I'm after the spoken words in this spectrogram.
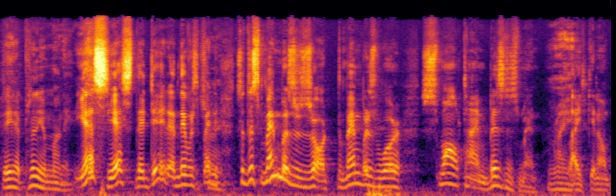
They had plenty of money. Yes, yes, they did, and they were spending. Right. So this members' resort, the members were small-time businessmen, right? Like you know,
